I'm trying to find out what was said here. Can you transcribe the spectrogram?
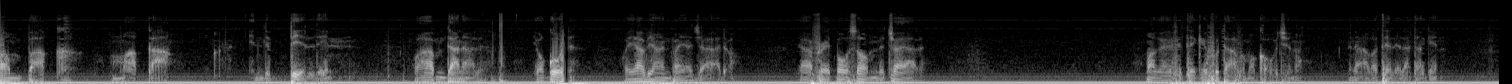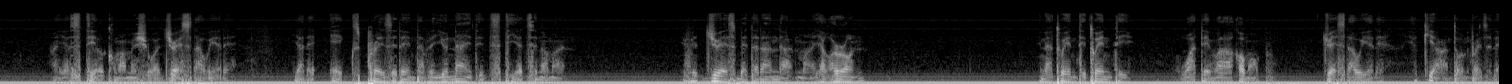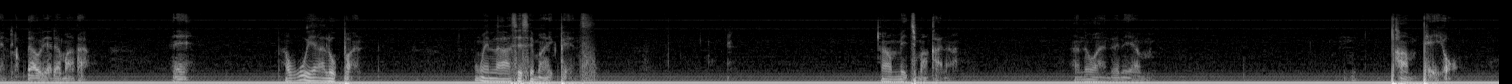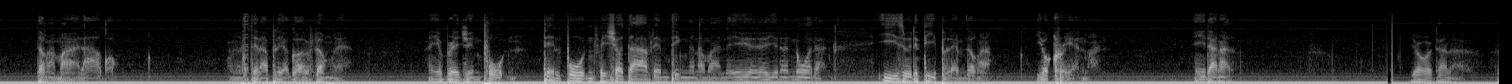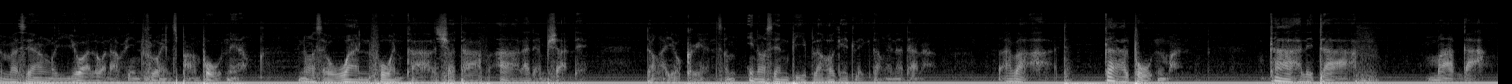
Welcome back, Maga, in the building. What happened, Donald? You're good? What you have your hand on your jaw, though? You afraid about something, the child? Maga, if you take your foot off of my couch, you know, I'm not gonna tell you that again. And you still come on my show dressed that way there. You're the ex-president of the United States, you know, man. If you dress better than that, man, you gonna run. In a 2020, whatever I come up, dress that way there. You can't turn president, look that way there, Maga. Eh? And who you look on? When last you see Mike Pence? And Mitch McConnell. And the one the name Pompeo. Down a Mar-a-Lago. And still a play golf down there. And your brethren Putin. Tell Putin to shut off them things, you know, man. You, you, you don't know that. Ease with the people them down there. Ukraine, man. Hey, Donald. Yo, Donald. I must say you alone have influence on Putin, you know. You say one phone call shut off ah, all of them shot there. Down at Ukraine. Some innocent people are get licked down in a Donald. Have a. Call Putin, man. Call it off. MAGA.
